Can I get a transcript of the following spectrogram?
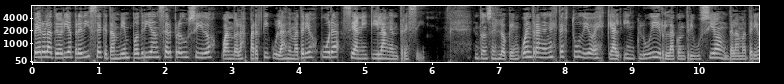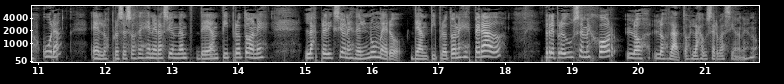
Pero la teoría predice que también podrían ser producidos cuando las partículas de materia oscura se aniquilan entre sí. Entonces, lo que encuentran en este estudio es que al incluir la contribución de la materia oscura en los procesos de generación de antiprotones, las predicciones del número de antiprotones esperados reproduce mejor los, los datos, las observaciones. ¿no?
